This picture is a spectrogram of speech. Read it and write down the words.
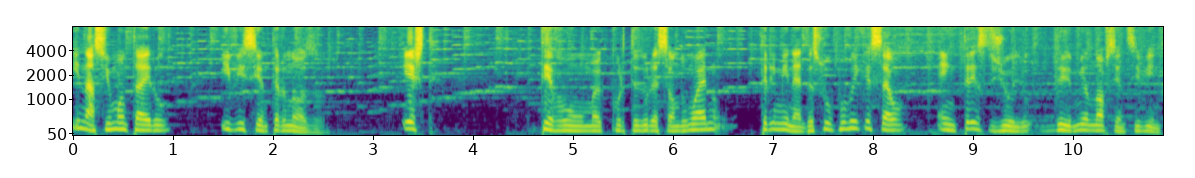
Inácio Monteiro e Vicente Arnoso. Este teve uma curta duração de um ano, terminando a sua publicação em 13 de julho de 1920.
